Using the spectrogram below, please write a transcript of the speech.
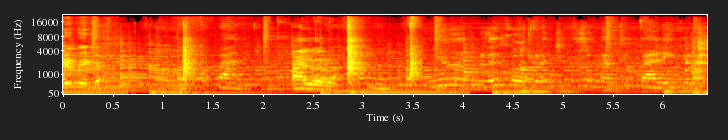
നാളികേരം ഉപയോഗിക്കാം പാൽ മതിയോ ഇനി നമ്മൾ കോക്കനട്ട് ചിപ്സ് ഉണ്ടാക്കി പാനിക്ക് ഇടാം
